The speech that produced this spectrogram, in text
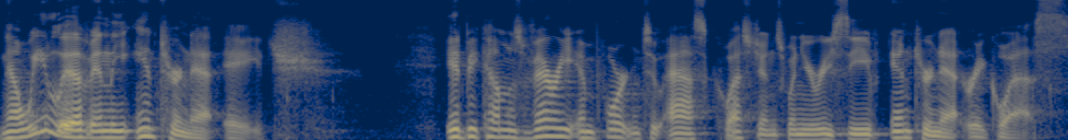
Now, we live in the internet age. It becomes very important to ask questions when you receive internet requests.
